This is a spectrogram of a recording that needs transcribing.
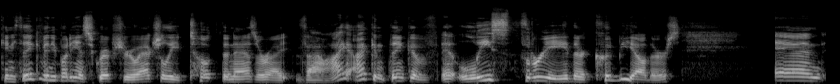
Can you think of anybody in Scripture who actually took the Nazarite vow? I, I can think of at least three. There could be others. And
